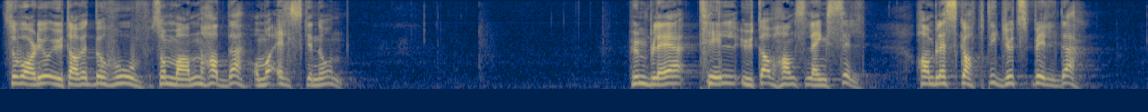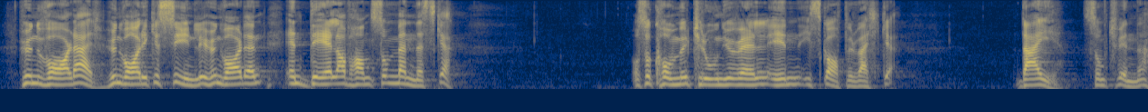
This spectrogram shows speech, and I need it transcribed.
så var det jo ut av et behov som mannen hadde om å elske noen. Hun ble til ut av hans lengsel. Han ble skapt i Guds bilde. Hun var der. Hun var ikke synlig, hun var den, en del av han som menneske. Og så kommer kronjuvelen inn i skaperverket. Deg som kvinne.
